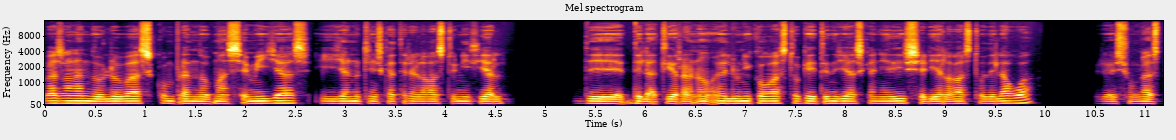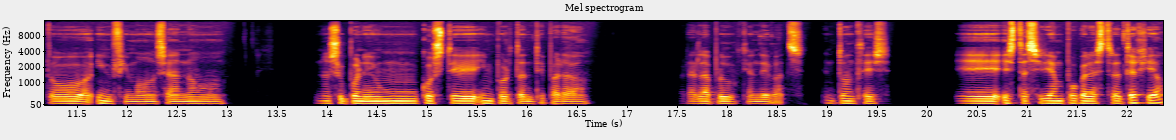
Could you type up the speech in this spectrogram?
vas ganando lo vas comprando más semillas y ya no tienes que hacer el gasto inicial de, la tierra, ¿no? El único gasto que tendrías que añadir sería el gasto del agua, pero es un gasto ínfimo, o sea, no, no supone un coste importante para, para la producción de bats. Entonces, eh, esta sería un poco la estrategia.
